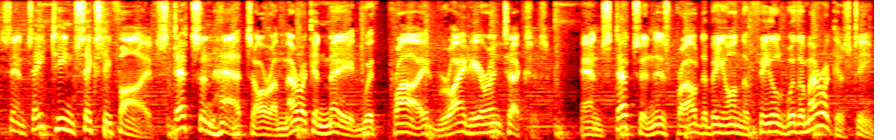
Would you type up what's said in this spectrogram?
Since 1865, Stetson hats are American made with pride right here in Texas. And Stetson is proud to be on the field with America's team.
